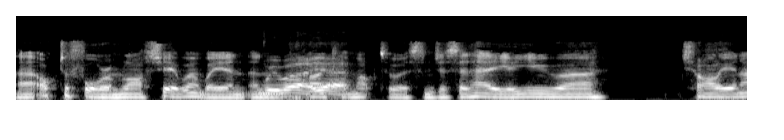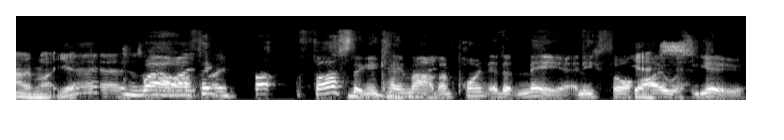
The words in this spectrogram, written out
uh, Okta Forum last year, weren't we? And, and we were, guy yeah. came up to us and just said, "Hey, are you uh, Charlie and Adam?" like, yeah. well, I think I... first thing he came up and pointed at me, and he thought yes. I was you.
